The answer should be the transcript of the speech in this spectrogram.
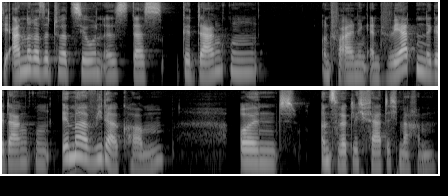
Die andere Situation ist, dass Gedanken und vor allen Dingen entwertende Gedanken immer wieder kommen und uns wirklich fertig machen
